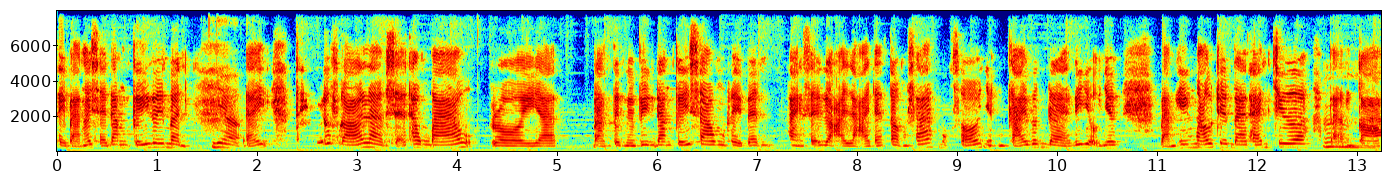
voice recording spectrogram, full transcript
thì bạn ấy sẽ đăng ký với mình yeah. Dạ. đấy thì lúc đó là sẽ thông báo rồi à, bạn tình nguyện viên đăng ký xong thì bên hoàng sẽ gọi lại để tầm soát một số những cái vấn đề ví dụ như bạn hiến máu trên 3 tháng chưa ừ. bạn có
